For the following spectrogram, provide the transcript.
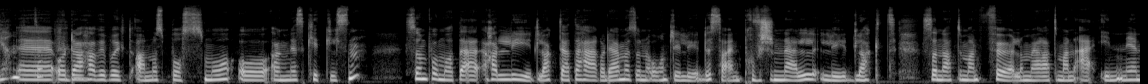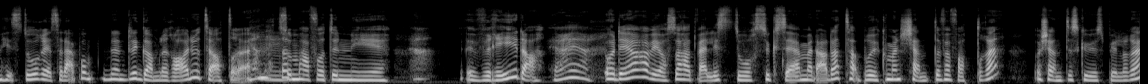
Ja, eh, og da har vi brukt Anders Bosmo og Agnes Kittelsen. Som på en måte er, har lydlagt dette her, og det med sånn ordentlig lyddesign. Profesjonell lydlagt. Sånn at man føler mer at man er inne i en historie. Så det er på det, det gamle radioteatret ja, som har fått en ny vri, da. Ja, ja. Og det har vi også hatt veldig stor suksess med. Da, da bruker man kjente forfattere og kjente skuespillere.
